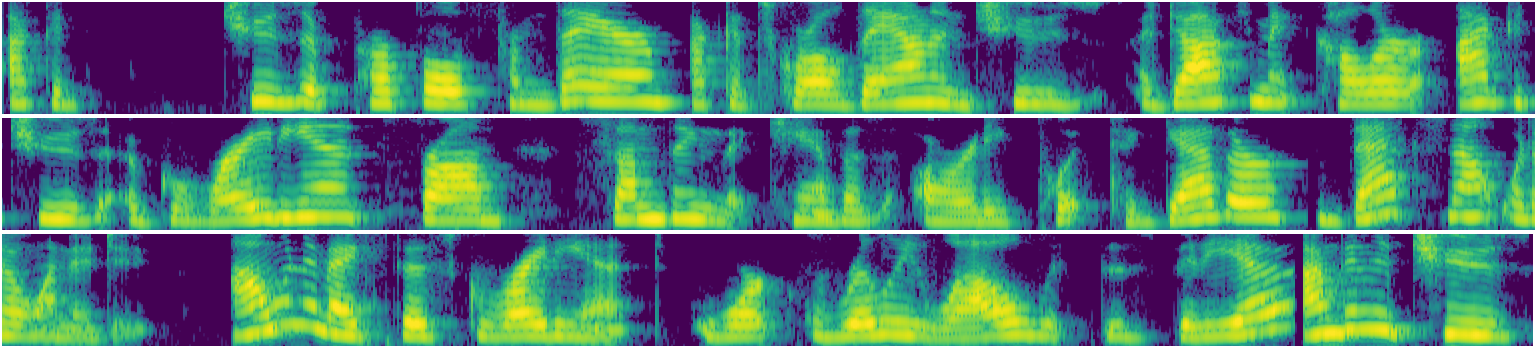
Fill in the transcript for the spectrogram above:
I could choose a purple from there. I could scroll down and choose a document color. I could choose a gradient from something that Canva's already put together. That's not what I want to do. I want to make this gradient work really well with this video. I'm going to choose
